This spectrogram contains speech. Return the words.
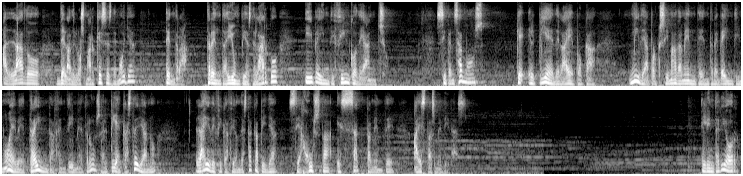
al lado de la de los marqueses de Moya, tendrá 31 pies de largo y 25 de ancho. Si pensamos que el pie de la época mide aproximadamente entre 29 y 30 centímetros, el pie castellano, la edificación de esta capilla se ajusta exactamente a estas medidas. El interior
